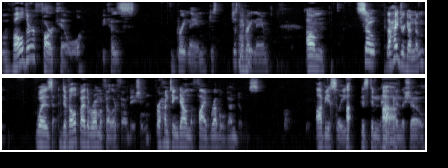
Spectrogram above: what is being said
Valder Farkill because great name, just just a Mhm. great name. Um, so the Hydra Gundam was developed by the Romefeller Foundation for hunting down the five rebel Gundams. Obviously, Uh, this didn't happen uh. in the show.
